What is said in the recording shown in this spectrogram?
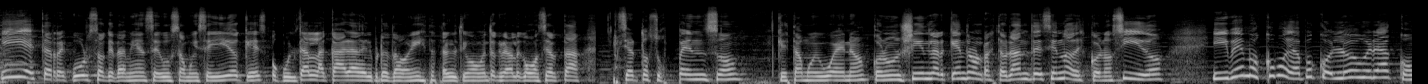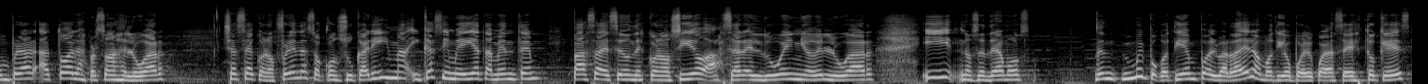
Y este recurso que también se usa muy seguido, que es ocultar la cara del protagonista hasta el último momento, crearle como cierta, cierto suspenso, que está muy bueno, con un Schindler que entra a un restaurante siendo desconocido y vemos cómo de a poco logra comprar a todas las personas del lugar, ya sea con ofrendas o con su carisma, y casi inmediatamente pasa de ser un desconocido a ser el dueño del lugar y nos enteramos en muy poco tiempo el verdadero motivo por el cual hace esto, que es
